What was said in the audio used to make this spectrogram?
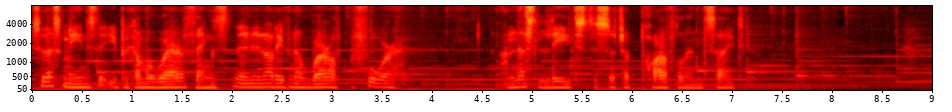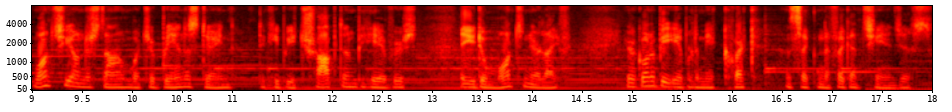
So this means that you become aware of things that you're not even aware of before. And this leads to such a powerful insight. Once you understand what your brain is doing to keep you trapped in behaviours that you don't want in your life, you're going to be able to make quick and significant changes.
